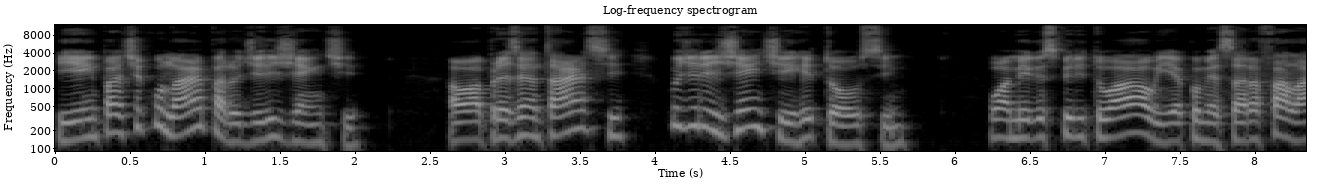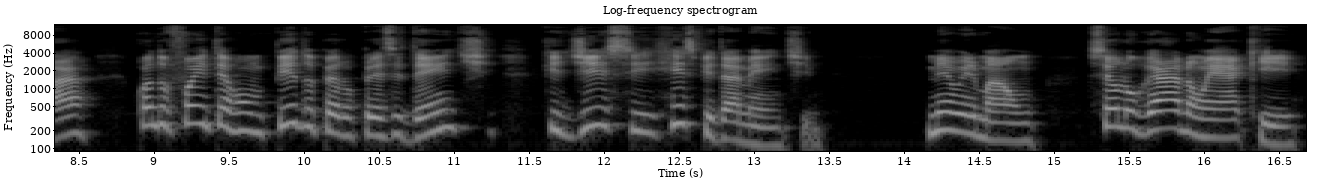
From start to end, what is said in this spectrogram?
e, em particular, para o dirigente. Ao apresentar-se, o dirigente irritou-se. O amigo espiritual ia começar a falar, quando foi interrompido pelo presidente, que disse rispidamente, Meu irmão, seu lugar não é aqui.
